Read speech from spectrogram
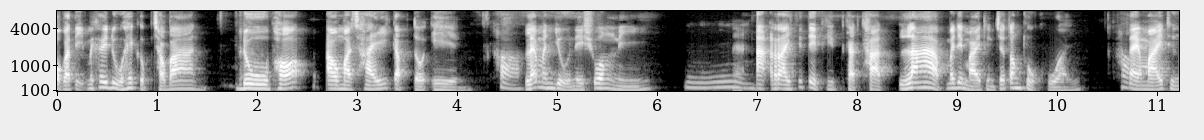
ปกติไม่ค่อยดูให้กับชาวบ้าน ดูเพราะ เอามาใช้กับตัวเองค่ะและมันอยู่ในช่วงนี้อืมนะอะไรที่ติดติดขัดขัดลาบไม่ได้หมายถึงจะต้องถูกหวยค่ะแต่หมายถึง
